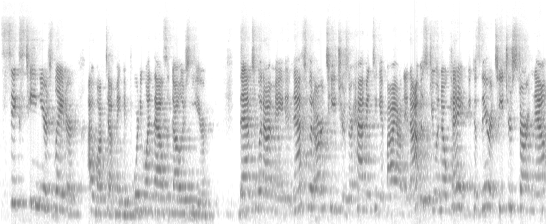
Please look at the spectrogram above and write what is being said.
16 years later, I walked out making $41,000 a year. That's what I made, and that's what our teachers are having to get by on. And I was doing okay because there are teachers starting out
